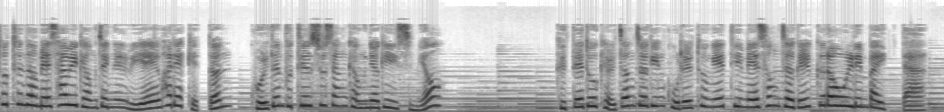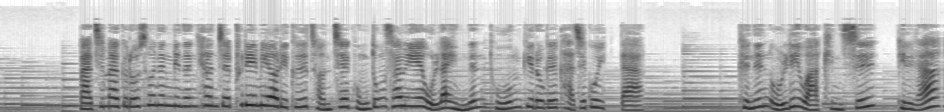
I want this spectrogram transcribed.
토트넘의 4위 경쟁을 위해 활약했던 골든부트 수상 경력이 있으며 그때도 결정적인 골을 통해 팀의 성적을 끌어올린 바 있다. 마지막으로 손흥민은 현재 프리미어리그 전체 공동 4위에 올라 있는 도움 기록을 가지고 있다. 그는 올리 와킨스, 빌라,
